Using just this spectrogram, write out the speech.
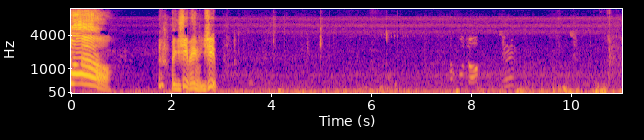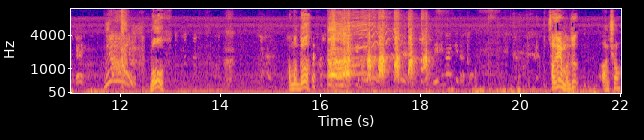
와! 120, 120. 노! 한 번 더. 사장님 먼저 안 쳐?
